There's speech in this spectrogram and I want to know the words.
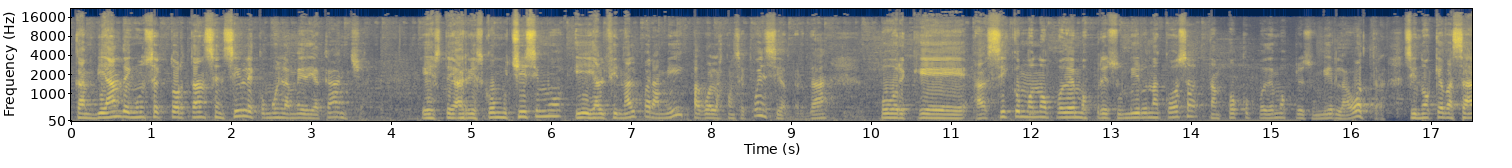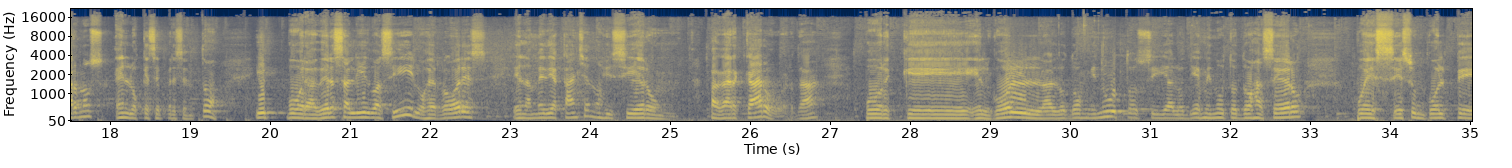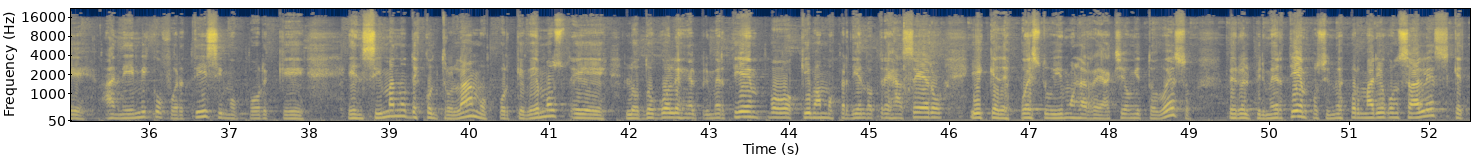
cambiando en un sector tan sensible como es la media cancha. Este, arriesgó muchísimo y al final para mí pagó las consecuencias, ¿verdad? Porque así como no podemos presumir una cosa, tampoco podemos presumir la otra, sino que basarnos en lo que se presentó. Y por haber salido así, los errores en la media cancha nos hicieron pagar caro, ¿verdad? Porque el gol a los dos minutos y a los diez minutos 2 a 0, pues es un golpe anímico fuertísimo porque encima nos descontrolamos porque vemos eh, los dos goles en el primer tiempo, que íbamos perdiendo 3 a 0 y que después tuvimos la reacción y todo eso pero el primer tiempo, si no es por Mario González, que,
